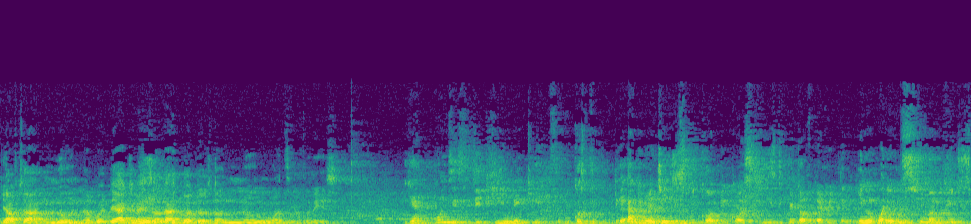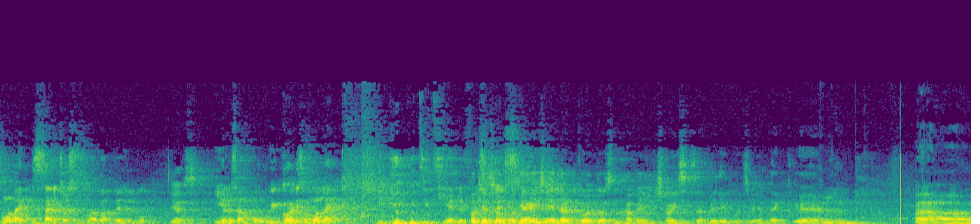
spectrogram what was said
You have to have known. But the argument is not that God does not know what evil is. Yeah, the point is, did he make it? Because the, the argument changes with God because he's the creator of everything. You know, when it's human beings, it's more like these are the choices we have available. Yes. You understand? But with God, it's more like, did you put it here in the first Okay, so place? okay, are you saying that God doesn't have any choices available to him? Like um, uh,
